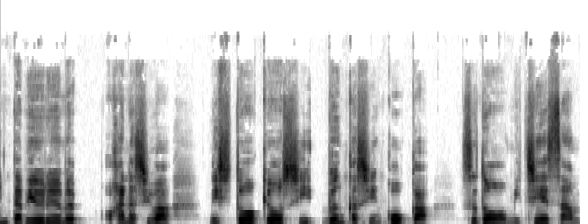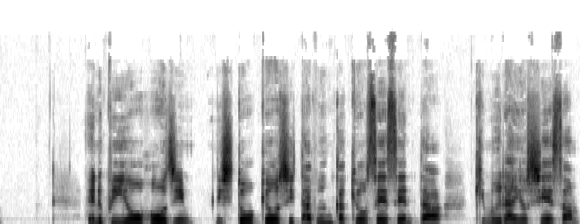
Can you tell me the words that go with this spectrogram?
インタビュールーム。お話は西東京市文化振興課須藤道恵さん。NPO 法人西東京市多文化共生センター木村義恵さん。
